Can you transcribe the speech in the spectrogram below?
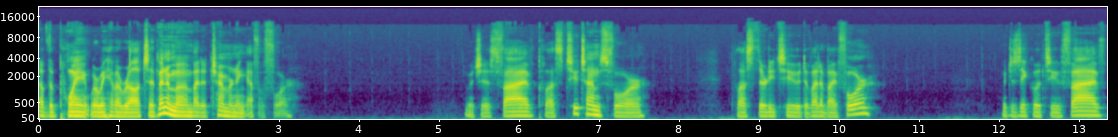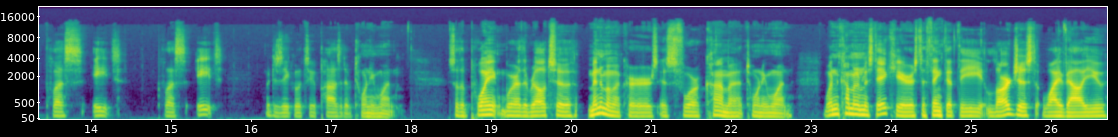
of the point where we have a relative minimum by determining f of 4 which is 5 plus 2 times 4 plus 32 divided by 4, which is equal to 5 plus 8 plus 8, which is equal to positive 21. So the point where the relative minimum occurs is 4 comma 21. One common mistake here is to think that the largest y value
